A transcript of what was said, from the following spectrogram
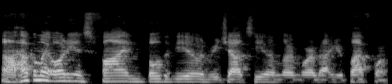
Uh, how can my audience find both of you and reach out to you and learn more about your platform?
